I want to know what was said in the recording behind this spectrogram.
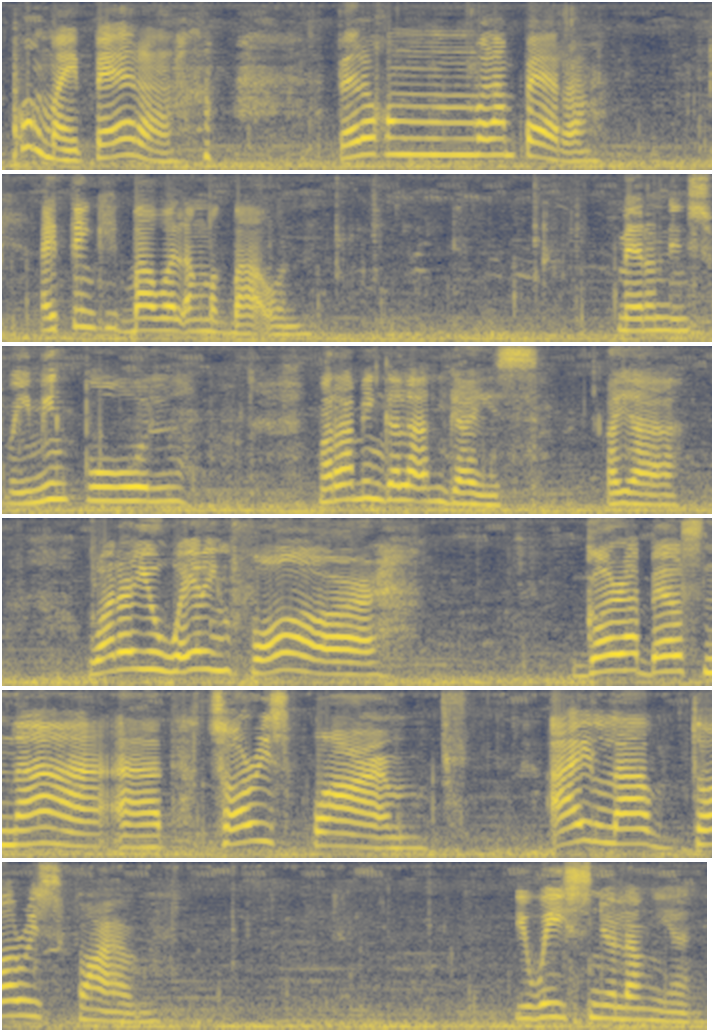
kung may pera, pero kung walang pera, I think bawal ang magbaon. Meron din swimming pool. Maraming galaan guys. Kaya, what are you waiting for? Gora Bells na at Tourist Farm. I love Tourist Farm. I-waste nyo lang yan.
